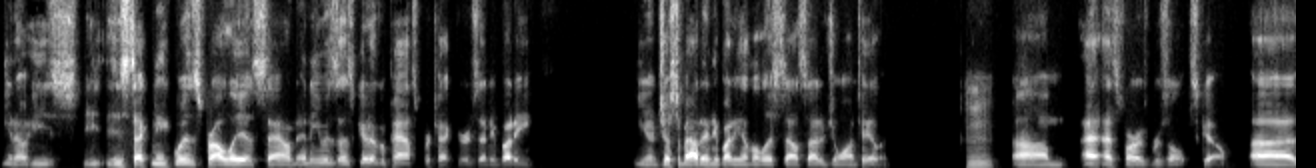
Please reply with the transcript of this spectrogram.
you know he's he, his technique was probably as sound and he was as good of a pass protector as anybody you know just about anybody on the list outside of Jawaan Taylor. Hmm. um as far as results go. Uh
